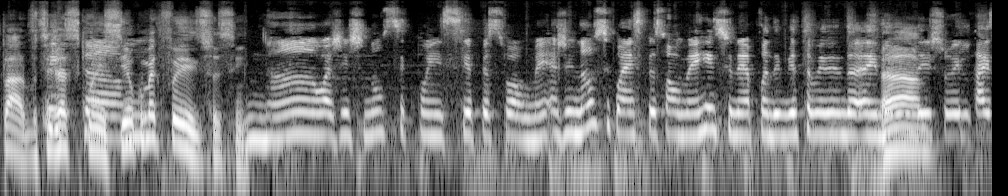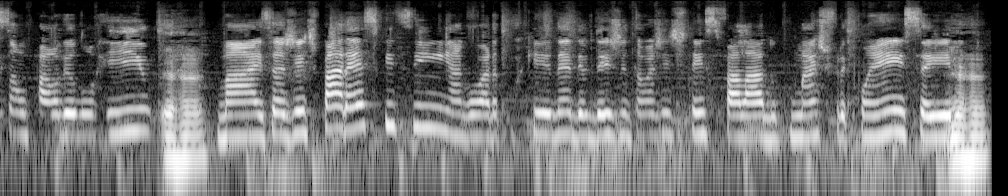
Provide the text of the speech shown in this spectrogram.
Claro, vocês já se Então, conheciam? Como é que foi isso assim? Não, a gente não se conhecia pessoalmente. A gente não se conhece pessoalmente, né? A pandemia também ainda, ainda Ah. não deixou. Ele tá em São Paulo, eu no Rio. Aham. Mas a gente parece que sim agora, porque né, de- desde então a gente tem se falado com mais frequência e ele Aham.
